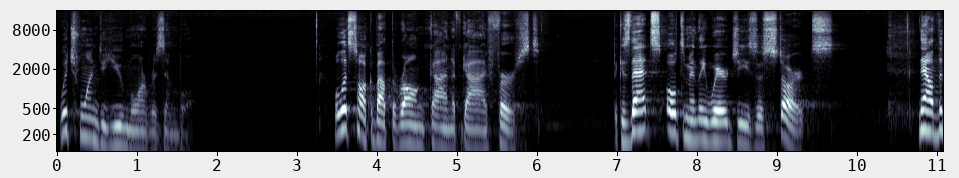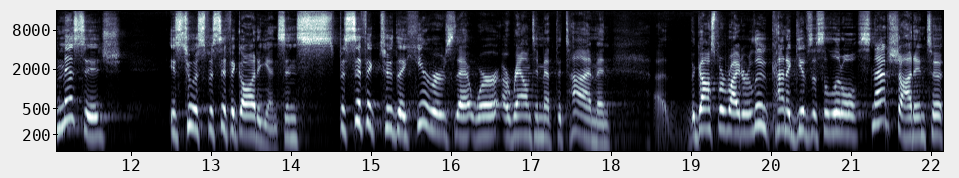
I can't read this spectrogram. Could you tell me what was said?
Which one do you more resemble? Well, let's talk about the wrong kind of guy first, because that's ultimately where Jesus starts. Now, the message is to a specific audience and specific to the hearers that were around him at the time. And uh, the gospel writer Luke kind of gives us a little snapshot into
